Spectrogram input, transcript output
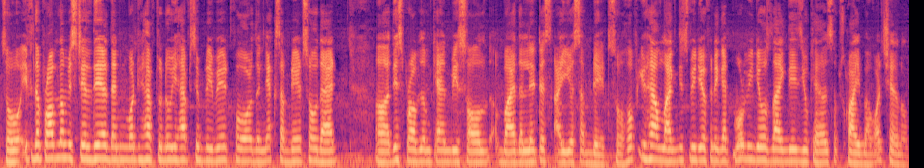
So if the problem is still there then what you have to do you have to simply wait for the next update so that uh, this problem can be solved by the latest iOS update. So hope you have liked this video. If you get more videos like this, you can subscribe our channel.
